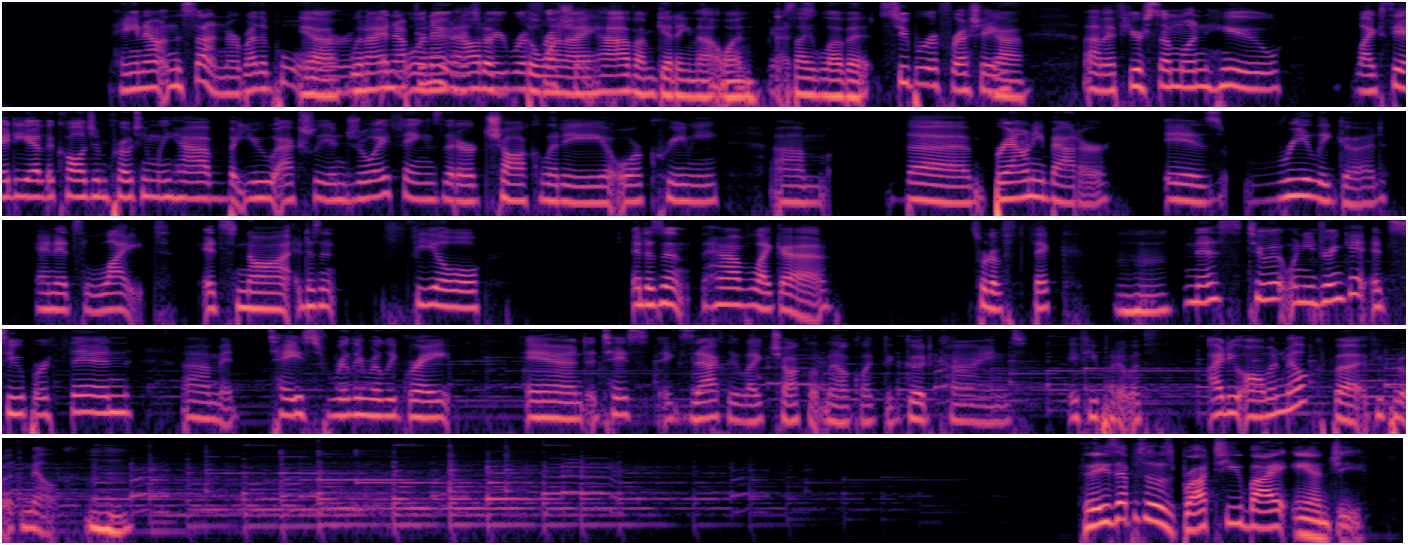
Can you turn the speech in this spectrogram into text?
hanging out in the sun or by the pool. Yeah, when I when I'm out of the one I have, I'm getting that one because yeah, I love it. Super refreshing. Yeah. Um, if you're someone who likes the idea of the collagen protein we have, but you actually enjoy things that are chocolatey or creamy, um, the brownie batter is really good and it's light. It's not. It doesn't feel. It doesn't have like a sort of thick ness to it when you drink it. It's super thin. Um, it tastes really, really great. And it tastes exactly like chocolate milk, like the good kind. If you put it with, I do almond milk, but if you put it with milk. Mm-hmm. Today's episode is brought to you by Angi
